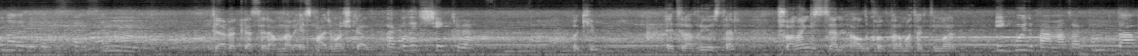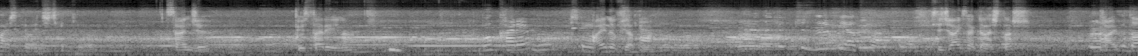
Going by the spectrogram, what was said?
Buna da bir bak istersen. Hmm. Diyarbakır'a selamlar. Esma'cığım hoş geldin. Bak bu da çiçek gibi. Bakayım. Etrafını göster. Şu an hangisi sen aldı kod parama taktın var? İlk buydu parmağı taktım. Bu daha başka bir çiçek gibi. Sence? Göster yayına. Bu kare, bu şey. Aynı fiyat mı? üçgen. 300 lira fiyat farkı var. Sizce hangisi arkadaşlar? Kalp. Bu da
